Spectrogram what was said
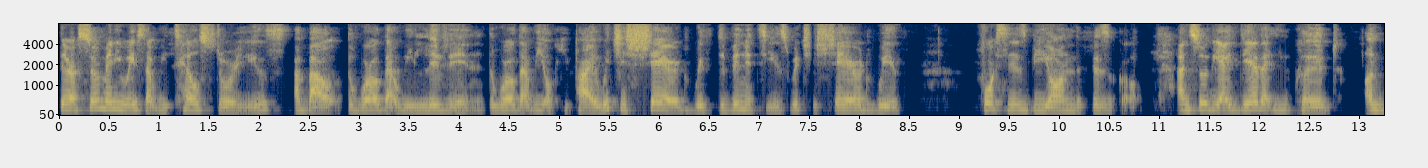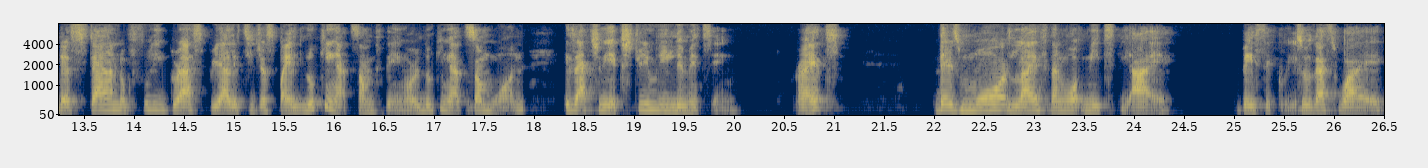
There are so many ways that we tell stories about the world that we live in, the world that we occupy, which is shared with divinities, which is shared with forces beyond the physical. And so the idea that you could understand or fully grasp reality just by looking at something or looking at someone is actually extremely limiting, right? There's more life than what meets the eye, basically. So that's why,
